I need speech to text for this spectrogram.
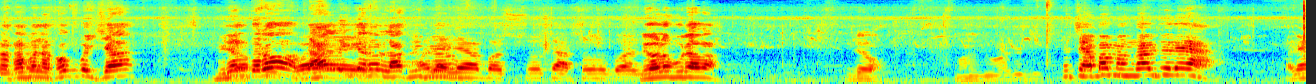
નાખા નાખો ખોક પૈસા? મિલન કરો દાન લઈ ગયા લાખ અરે રૂપિયા. બસો ચારસો નું બંધ. લેવડો બુરાવા લ્યો. તો ચાબા મંગાવજો લે અરે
